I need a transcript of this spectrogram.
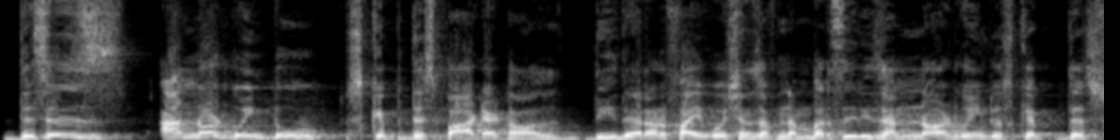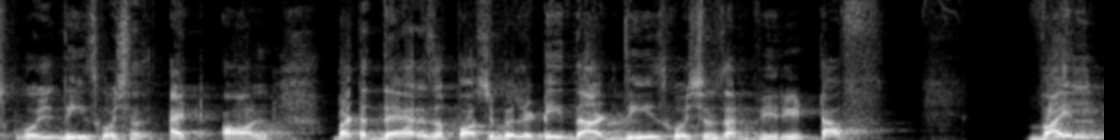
this is I'm not going to skip this part at all. The, there are five questions of number series. I'm not going to skip this these questions at all. But there is a possibility that these questions are very tough. While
